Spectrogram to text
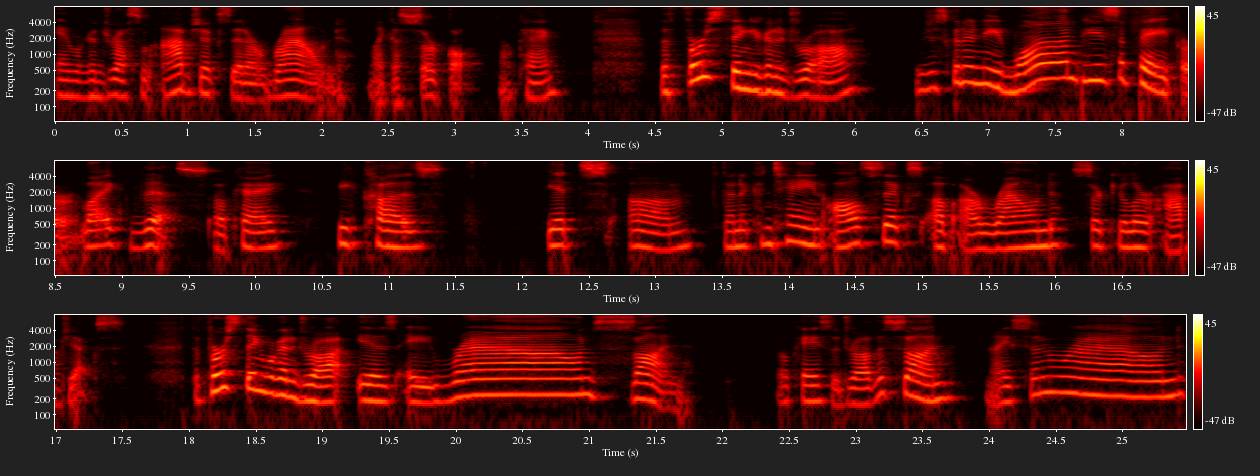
and we're going to draw some objects that are round, like a circle, okay? The first thing you're going to draw, you're just going to need one piece of paper like this, okay? Because it's um, going to contain all six of our round circular objects. The first thing we're going to draw is a round sun. Okay, so draw the sun, nice and round,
